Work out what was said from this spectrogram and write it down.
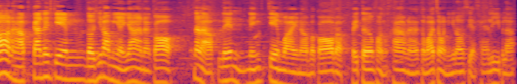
ก็นะครับการเล่นเกมโดยที่เรามีอาญานะก็นั่นแหละครับเล่นเน้นเกมไวนะแล้วก็แบบไปเติมฝั่งข้ามนะ แต่ว่าจังหวะนี้เราเสียแครี่ไปแล้ว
